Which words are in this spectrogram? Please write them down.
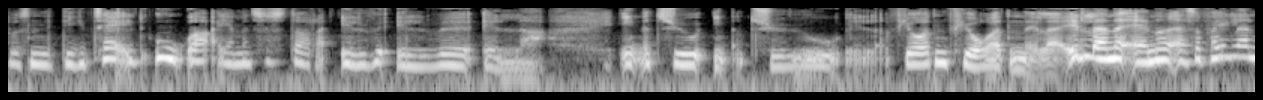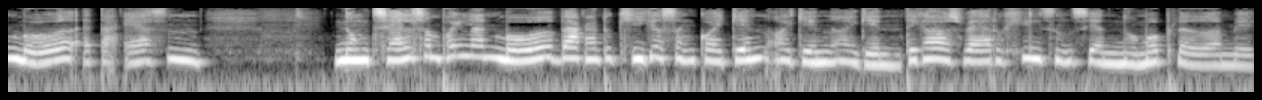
på sådan et digitalt ur, jamen så står der 1111, eller 2121, eller 1414, eller et eller andet andet. Altså på en eller anden måde, at der er sådan nogle tal, som på en eller anden måde, hver gang du kigger, sådan går igen og igen og igen. Det kan også være, at du hele tiden ser nummerplader med,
